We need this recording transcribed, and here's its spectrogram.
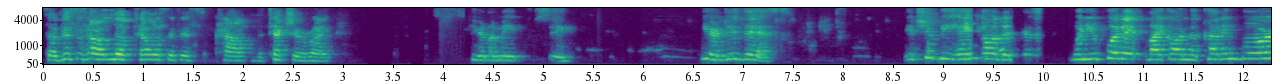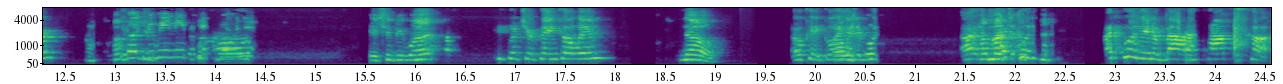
So this is how it looked. Tell us if it's how the texture right. Here, let me see. Here, do this. It should be able to just, when you put it like on the cutting board, Uh-huh. So do we need panko in it? It should be what? You put your panko in? No. Okay, go Are we ahead and put. I, How I much? put, I put in about a half a cup.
